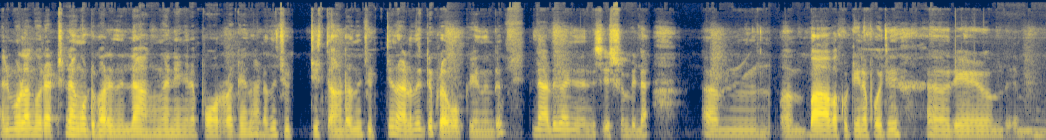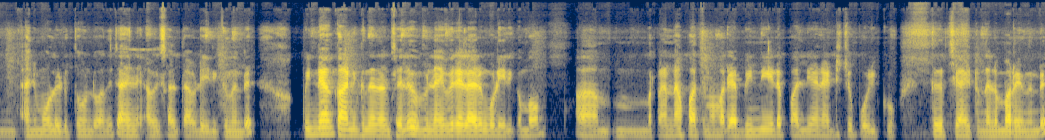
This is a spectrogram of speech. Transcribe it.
അനുമോളങ്ങ് ഒരു അക്ഷരം അങ്ങോട്ട് പറയുന്നില്ല. അങ്ങനെ ഇങ്ങനെ പുറകെ നടന്ന് ചുറ്റി നടന്ന് ചുറ്റി നടന്നിട്ട് പ്രവോക്ക് ചെയ്യുന്നുണ്ട്. പിന്നെ അത് കഴിഞ്ഞതിന് ശേഷം പിന്നെ ബാവക്കുട്ടീനെ പോയിട്ട് ഒരു അനുമോൾ എടുത്തുകൊണ്ട് വന്നിട്ട് അതിന് ഒരു സ്ഥലത്ത് അവിടെ ഇരിക്കുന്നുണ്ട്. പിന്നെ കാണിക്കുന്നതെന്ന് വെച്ചാൽ പിന്നെ ഇവരെല്ലാവരും കൂടി ഇരിക്കുമ്പോൾ റണ്ണ ഫാത്തിമ പറയാ ബിന്നിയുടെ പല്ല് ഞാൻ അടിച്ചു പൊഴിക്കും തീർച്ചയായിട്ടും എന്നെല്ലാം പറയുന്നുണ്ട്.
